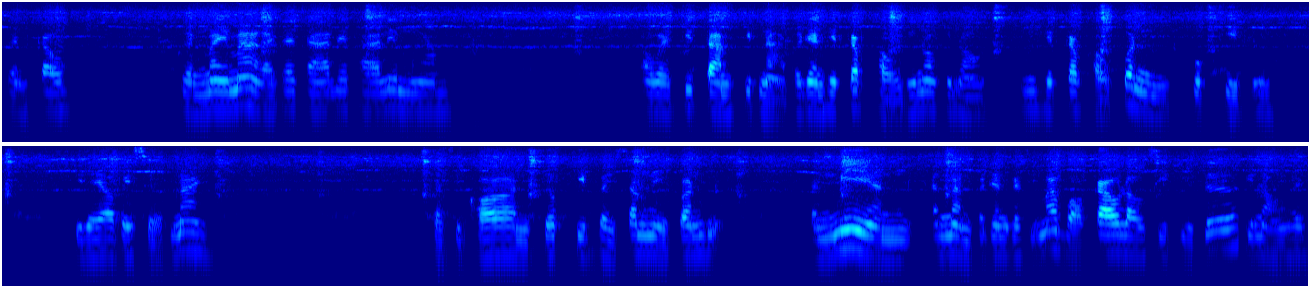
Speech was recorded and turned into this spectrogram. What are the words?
เพื่อนเก่าเพื่อนใหม่มากกับช้าๆได้พาเล่มงาม เอาไว้ติดตามคลิปหน้าประเด็นเฮ็ดกับเขาอยู่นอกพี่น้องเฮ็ดกับเขาวคนกรุบกรีบอยู่สิได้เอาไปเสิร์ฟหน้ายกสิคอนจบคลิปไว้ซ้ำนี่ก่อนอันมีอันอันนั้นประเด็นกสิมาบอกเก่าเราสิอีเด้อพี่น้องเลย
